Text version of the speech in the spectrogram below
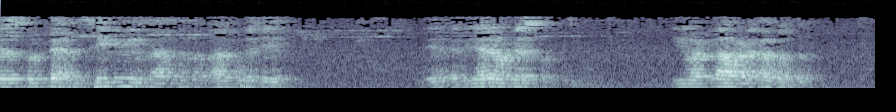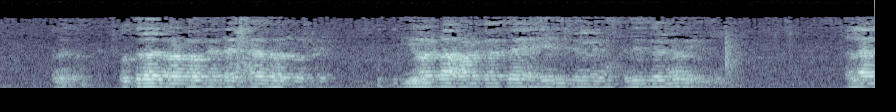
చేసుకుంటే అది సీకివి ప్రార్థనలో భాగంగా చేయదు నేను అదిగానే వండేసుకోండి ఈ వంటలు ఆ వంట కలపద్దు ఉత్తరాది వంట ఉంటాయి దక్షిణాది వంటలు ఉంటాయి ఈ వంట ఆ వంట కలిపితే ఏది తినలేము అది తినలేము ఏది తినలేము. అలా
